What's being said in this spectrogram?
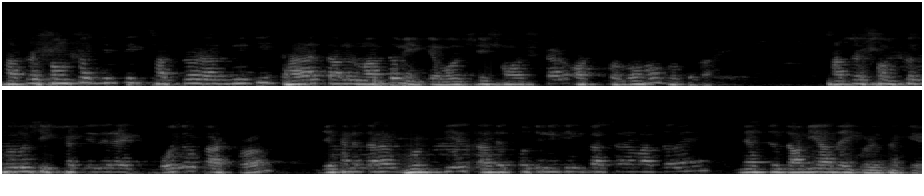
ছাত্র সংসদ ভিত্তিক ছাত্র রাজনীতি ধারা চালুর মাধ্যমে কেবল সেই সংস্কার অর্থবহ হতে পারে। ছাত্র সংসদ হলো শিক্ষার্থীদের এক বৈধ প্ল্যাটফর্ম যেখানে তারা ভোট দিয়ে তাদের প্রতিনিধি নির্বাচনের মাধ্যমে ন্যায্য দাবি আদায় করে থাকে।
